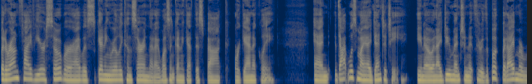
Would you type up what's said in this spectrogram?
But around five years sober, I was getting really concerned that I wasn't going to get this back organically. And that was my identity you know, and I do mention it through the book, but I'm a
